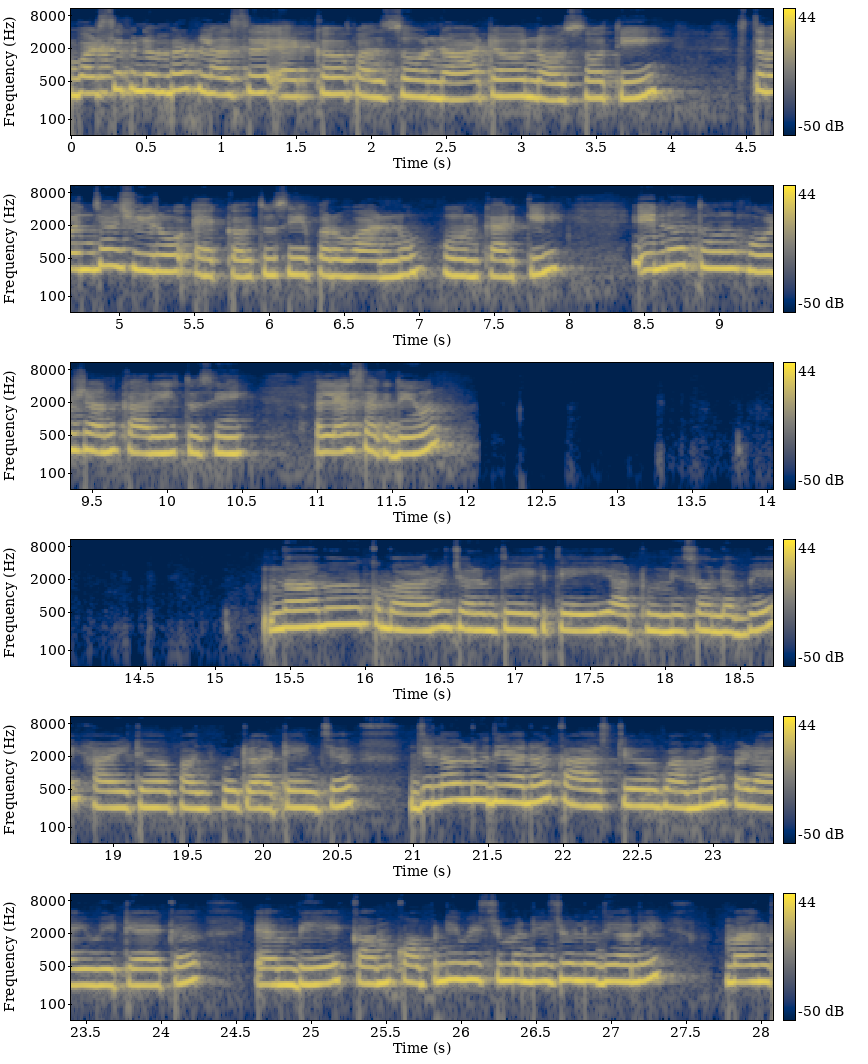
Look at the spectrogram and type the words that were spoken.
WhatsApp ਨੰਬਰ +1559 5701 ਤੁਸੀਂ ਪਰਿਵਾਰ ਨੂੰ ਫੋਨ ਕਰਕੇ ਇਹਨਾਂ ਤੋਂ ਹੋਰ ਜਾਣਕਾਰੀ ਤੁਸੀਂ ਲੈ ਸਕਦੇ ਹੋ। ਨਾਮ ਕੁਮਾਰ, ਜਨਮ ਤਰੀਕ 23/8/1990 ਹਾਈਟ 5 ਫੁੱਟ 8 ਇੰਚ, ਜ਼ਿਲ੍ਹਾ ਲੁਧਿਆਣਾ ਕਾਸਟ ਵਾਮਨ, ਪੜ੍ਹਾਈ ਬੀਟੈਕ ਐਮਬੀਏ ਕੰਮ ਕੰਪਨੀ ਵਿੱਚ ਮੈਨੇਜਰ ਲੁਧਿਆਣੇ। ਮੰਗ,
